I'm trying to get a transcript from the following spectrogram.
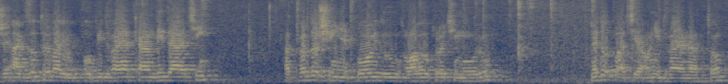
že ak zotrvajú obidvaja kandidáti a tvrdošíne pôjdu hlavou proti múru, nedoplatia oni dvaja na to,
